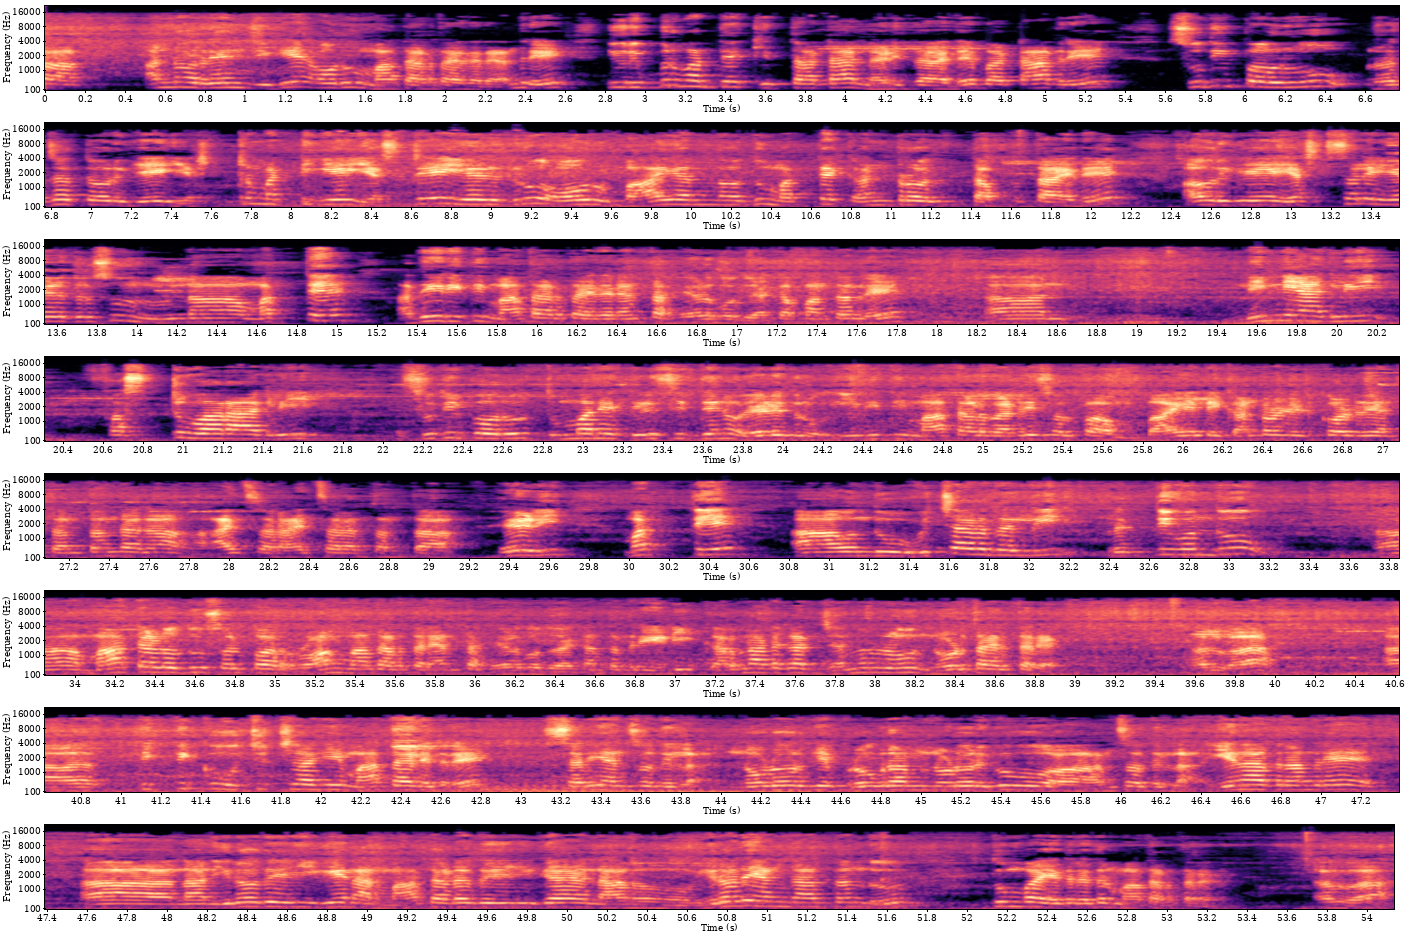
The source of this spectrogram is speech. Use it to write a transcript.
ಅನ್ನೋ ರೇಂಜಿಗೆ ಅವರು ಮಾತಾಡ್ತಾ ಇದ್ದಾರೆ. ಅಂದ್ರೆ ಇವರಿಬ್ಬರ ಮಧ್ಯೆ ಕಿತ್ತಾಟ ನಡೀತಾ ಇದೆ. ಬಟ್ ಆದ್ರೆ ಸುದೀಪ್ ಅವರು, ರಜತ್ ಅವರಿಗೆ ಎಷ್ಟರ ಮಟ್ಟಿಗೆ ಎಷ್ಟೇ ಹೇಳಿದ್ರು ಅವ್ರ ಬಾಯಿ ಅನ್ನೋದು ಮತ್ತೆ ಕಂಟ್ರೋಲ್ ತಪ್ಪುತ್ತಾ ಇದೆ. ಅವರಿಗೆ ಎಷ್ಟು ಸಲ ಹೇಳಿದ್ರು ಸು ನಾ- ಮತ್ತೆ ಅದೇ ರೀತಿ ಮಾತಾಡ್ತಾ ಇದ್ದಾರೆ ಅಂತ ಹೇಳ್ಬೋದು. ಯಾಕಪ್ಪ ಅಂತಂದ್ರೆ ನಿನ್ನೆ ಆಗ್ಲಿ ಫಸ್ಟ್ ವಾರ ಆಗಲಿ ಸುದೀಪ್ ಅವರು ತುಂಬಾನೇ ತಿಳಿಸಿದ್ದೇನೋ ಹೇಳಿದ್ರು, ಈ ರೀತಿ ಮಾತಾಡಬೇಡ್ರಿ, ಸ್ವಲ್ಪ ಬಾಯಲ್ಲಿ ಕಂಟ್ರೋಲ್ ಇಟ್ಕೊಳ್ರಿ ಅಂತ ಅಂತಂದಾಗ, ಆಯ್ತು ಸರ್ ಆಯ್ತು ಸರ್ ಅಂತಂತ ಹೇಳಿ ಮತ್ತೆ ಆ ಒಂದು ವಿಚಾರದಲ್ಲಿ ಪ್ರತಿಯೊಂದು ಮಾತಾಡೋದು ಸ್ವಲ್ಪ ರಾಂಗ್ ಮಾತಾಡ್ತಾರೆ ಅಂತ ಹೇಳ್ಬೋದು. ಯಾಕಂತಂದ್ರೆ ಇಡೀ ಕರ್ನಾಟಕ ಜನರು ನೋಡ್ತಾ ಇರ್ತಾರೆ. ಅಲ್ವಾ? ತಿಕ್ ತಿಕ್ಕು ಹುಚ್ಚುಚ್ಚಾಗಿ ಮಾತಾಡಿದ್ರೆ ಸರಿ ಅನ್ಸೋದಿಲ್ಲ. ನೋಡೋರಿಗೆ ಪ್ರೋಗ್ರಾಮ್ ನೋಡೋರಿಗೂ ಅನ್ಸೋದಿಲ್ಲ. ಏನಾದ್ರ ಅಂದ್ರೆ ನಾನು ಇರೋದೇ ಹೀಗೆ, ನಾನು ಮಾತಾಡೋದೇ ಈಗ, ನಾನು ಇರೋದೇ ಹಂಗ ಅಂತಂದು ತುಂಬಾ ಎದುರೆದುರು ಮಾತಾಡ್ತಾರೆ. ಅಲ್ವಾ?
